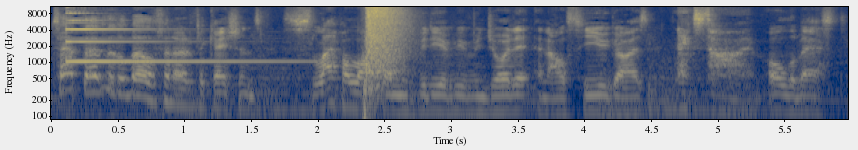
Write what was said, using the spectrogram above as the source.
tap that little bell for notifications, slap a like on this video if you've enjoyed it, and I'll see you guys next time. All the best.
